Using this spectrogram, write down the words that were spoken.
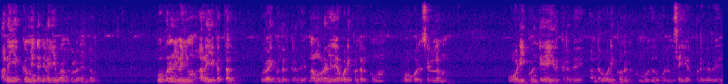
அலையக்கம் என்ற நிலையை உணர்ந்து கொள்ள வேண்டும். ஒவ்வொரு நிலையும் அலையக்கத்தால் உருவாகி கொண்டிருக்கிறது. நம் உடலிலே ஓடிக்கொண்டிருக்கும் ஒவ்வொரு செல்லும் ஓடிக்கொண்டே இருக்கிறது. அந்த ஓடிக்கொண்டிருக்கும் போது ஒரு விசை ஏற்படுகிறது.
